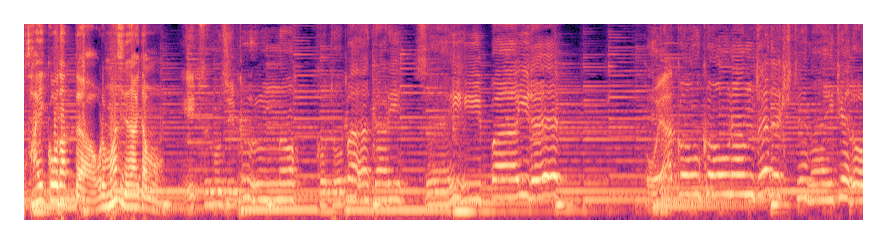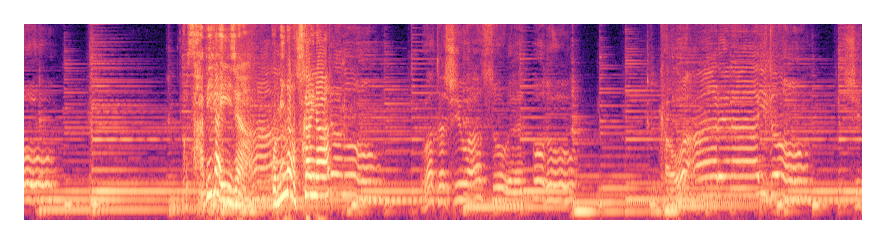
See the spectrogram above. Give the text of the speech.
最高だったよ。俺マジで泣いたもん。いつも自分のことばかり精一杯で。親孝行なんてできてないけど。サビがいいじゃん。これみんなも使いな。私はそれほど。変われないとし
